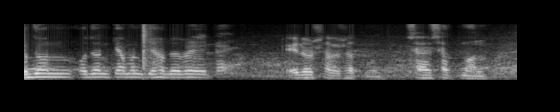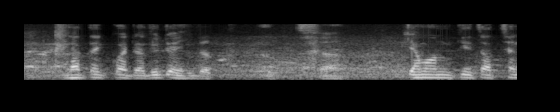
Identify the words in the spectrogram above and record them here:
ওজন ওজন কেমন কি হবে ভাই এটা? এটাও সাড়ে সাত মন। সাড়ে সাত মন। দাঁতে কয়টা? দুইটাই? দুই দাঁত। আচ্ছা। কেমন কি চাচ্ছেন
